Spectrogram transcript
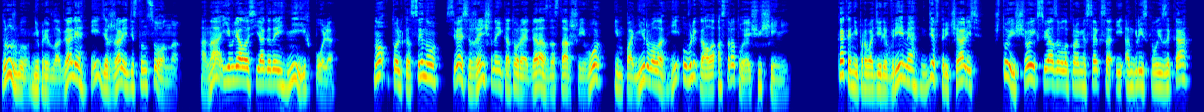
Дружбу не предлагали и держали дистанционно. Она являлась ягодой не их поля. Но только сыну связь с женщиной, которая гораздо старше его, импонировала и увлекала остротой ощущений. Как они проводили время, где встречались, что еще их связывало кроме секса и английского языка,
